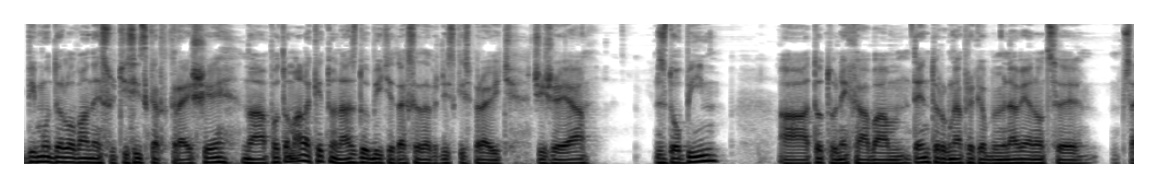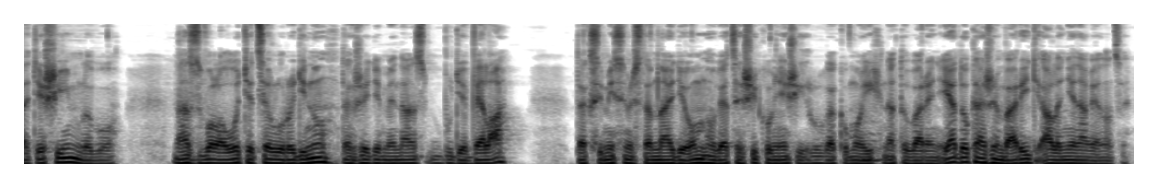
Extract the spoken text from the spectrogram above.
vymodelované sú tisíckrát krajšie, no a potom ale keď to nazdobíte, tak sa dá vždy spraviť. Čiže ja zdobím a toto nechávam. Tento rok napríklad budeme na Vianoce sa teším, lebo nás zvolal otec celú rodinu, takže ideme, nás bude veľa, tak si myslím, že tam nájde o mnoho viacej šikovnejších rúk ako mojich na to varenie. Ja dokážem variť, ale nie na Vianoce.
